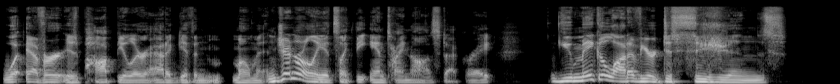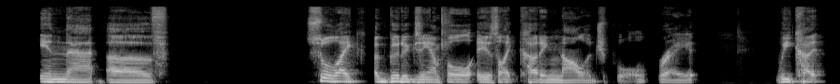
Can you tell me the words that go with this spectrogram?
whatever is popular at a given moment. And generally, it's like the anti Nas deck, right? You make a lot of your decisions in that of so like a good example is like cutting knowledge pool, right? We cut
